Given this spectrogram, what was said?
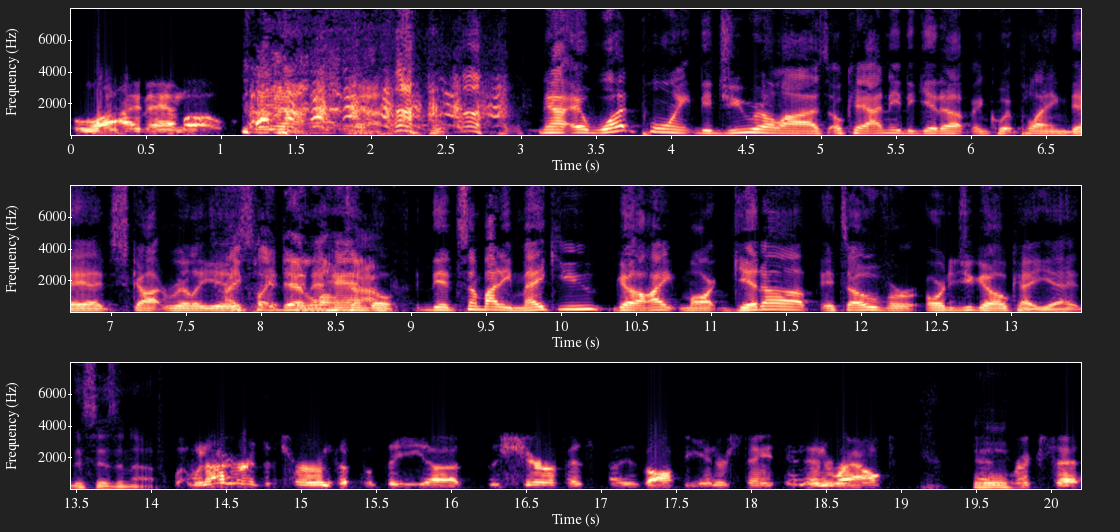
live ammo." Now, at what point did you realize, okay, I need to get up and quit playing dead? Scott really is. I played dead in a the long time. Did somebody make you go, all right, Mark, get up, it's over? Or did you go, okay, yeah, this is enough? When I heard the term that the uh, the sheriff is is off the interstate and en route, and Rick said.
